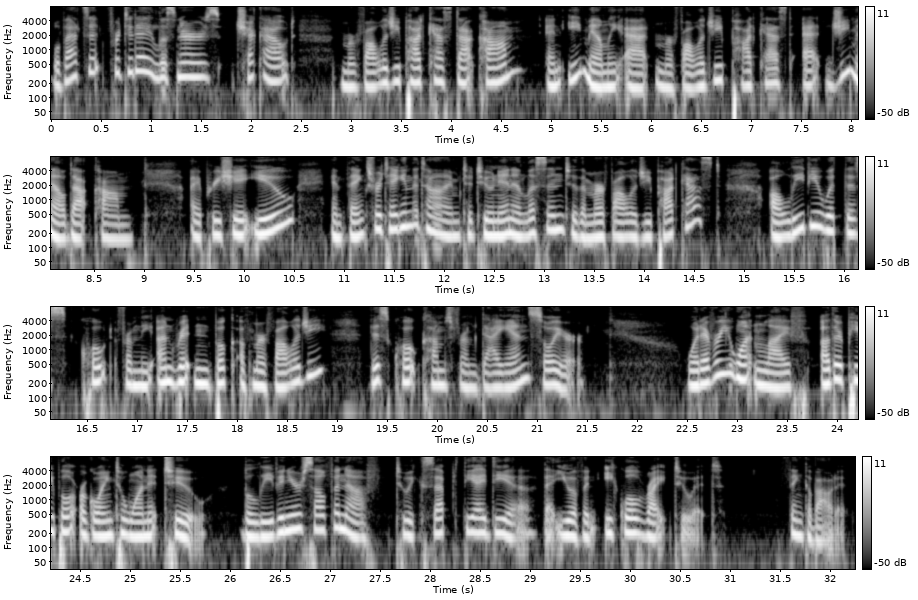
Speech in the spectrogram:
Well, that's it for today, listeners. Check out murphologypodcast.com and email me at murphologypodcast at gmail.com. I appreciate you and thanks for taking the time to tune in and listen to the Murphology podcast. I'll leave you with this quote from the unwritten book of Murphology. This quote comes from Diane Sawyer. Whatever you want in life, other people are going to want it too. Believe in yourself enough to accept the idea that you have an equal right to it. Think about it.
